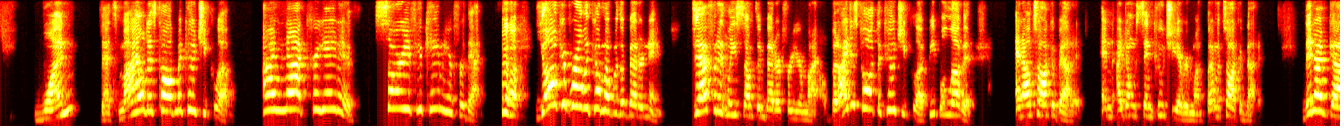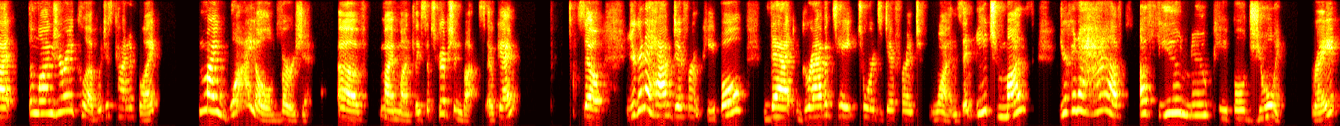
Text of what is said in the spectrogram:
One that's mild is called my Club. I'm not creative. Sorry if you came here for that. Y'all could probably come up with a better name. Definitely something better for your mile. but I just call it the Coochie Club. People love it. And I'll talk about it. And I don't send coochie every month, but I'm gonna talk about it. Then I've got the Lingerie Club, which is kind of like my wild version of my monthly subscription box. Okay. So you're going to have different people that gravitate towards different ones. And each month, you're going to have a few new people join, right?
